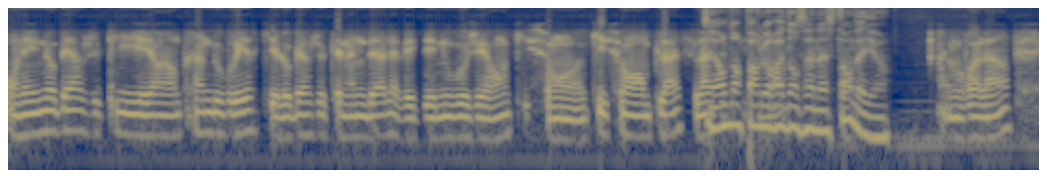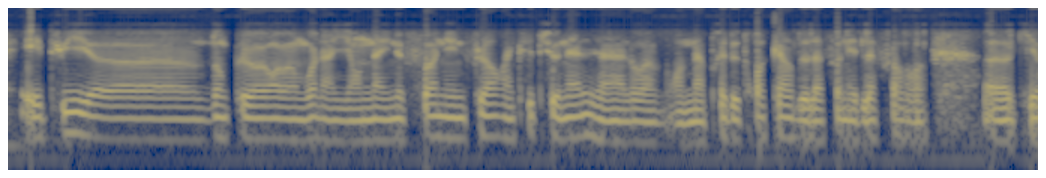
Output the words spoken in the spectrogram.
On a une auberge qui est en train d'ouvrir, qui est l'auberge de Calendal, avec des nouveaux gérants qui sont qui sont en place. Là, Et on en reparlera dans un instant d'ailleurs. Voilà. Et puis euh, donc euh, voilà, on a une faune et une flore exceptionnelles. Alors, on a près de trois quarts de la faune et de la flore euh, qui est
